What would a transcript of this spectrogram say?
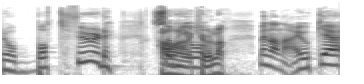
robotfugl. Han er jo- kul, da. men han er jo ikke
